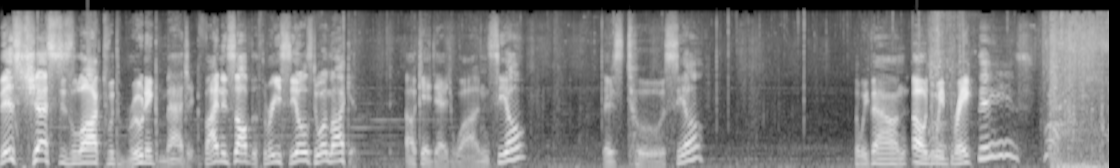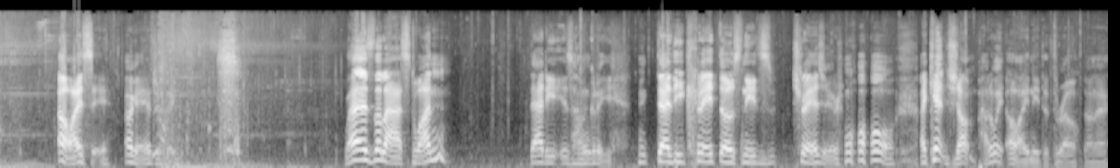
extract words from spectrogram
This chest is locked with runic magic. Find and solve the three seals to unlock it. Okay, there's one seal. There's two seal. So we found... Oh, do we break these? Oh, I see. Okay, interesting. Where's the last one? Daddy is hungry. Daddy Kratos needs treasure. I can't jump. How do I? Oh, I need to throw, don't I?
